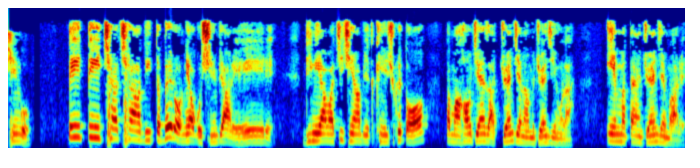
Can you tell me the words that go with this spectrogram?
ချင်းကိုတေးသေးချာချာဒီတပည့်တော်နှစ်ယောက်ကိုရှင်းပြတယ်တဲ့ဒီနေရာမှာကြည့်ချင်းအပြင်သခင်ယေရှုခရစ်တော်တမန်ဟောင်းကျမ်းစာကျွမ်းကျင်လားမကျွမ်းကျင်ဘူးလားအင်မတန်ကျွမ်းကျင်ပါတယ်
